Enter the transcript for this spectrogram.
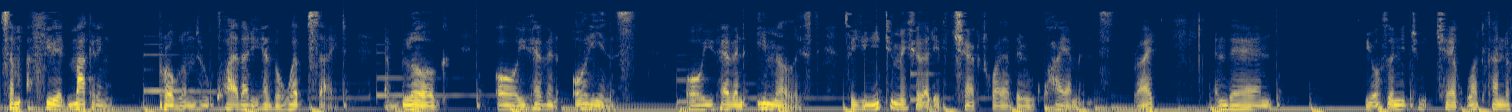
Some affiliate marketing programs require that you have a website, a blog, or you have an audience, or you have an email list. So you need to make sure that you've checked what are the requirements, right? And then you also need to check what kind of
